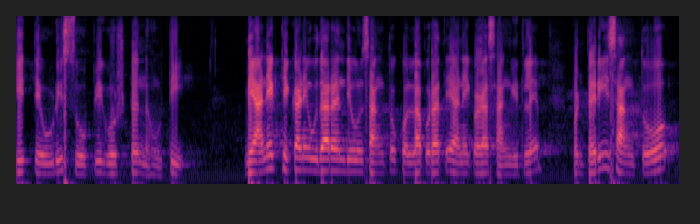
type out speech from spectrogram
ही तेवढी सोपी गोष्ट नव्हती. मी अनेक ठिकाणी उदाहरण देऊन सांगतो. कोल्हापुरात हे अनेक वेळा सांगितले. पण तरी सांगतो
